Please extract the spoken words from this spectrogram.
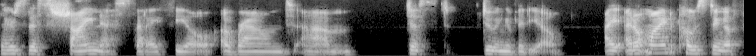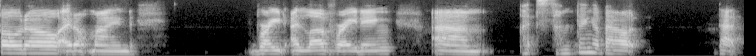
there's this shyness that I feel around um, just doing a video. I, I don't mind posting a photo. I don't mind write. I love writing, um, but something about that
